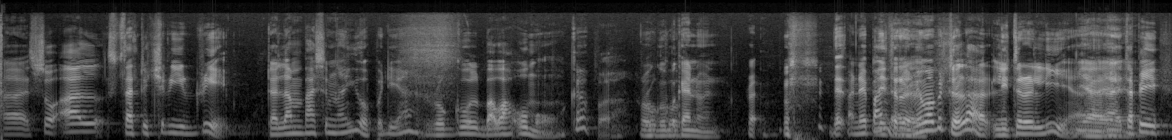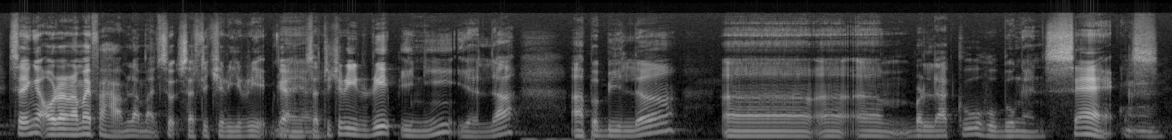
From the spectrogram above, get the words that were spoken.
Uh, soal statutory rape dalam bahasa Melayu apa dia? Rogol bawah umur ke apa? Rogol, Rogol berkanun. Pandai-pandai. Memang betul lah. Literally. Yeah, yeah, yeah. Tapi saya ingat orang ramai faham lah maksud statutory rape kan. Yeah, yeah, statutory yeah. rape ini ialah apabila uh, uh, um, berlaku hubungan seks mm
